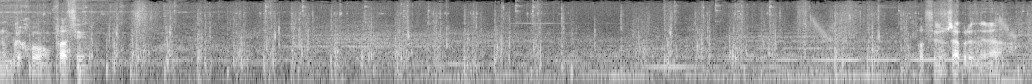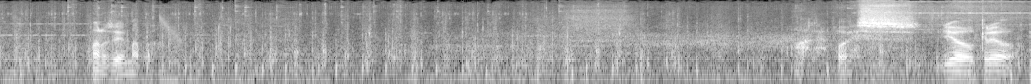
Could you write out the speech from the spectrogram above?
nunca juego en fácil. Fácil no se aprende nada. Bueno, sí, el mapa. Vale, pues yo creo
